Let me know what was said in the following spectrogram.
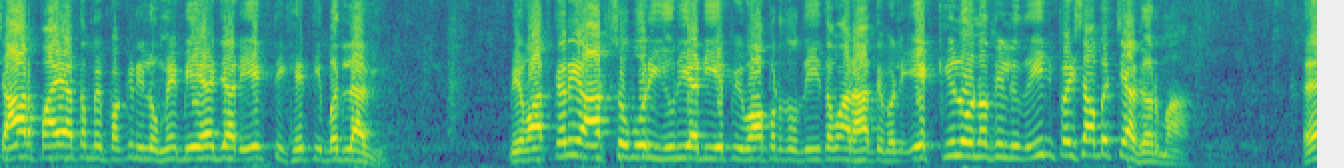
ચાર પાયા તમે પકડી લો મેં બે હજાર એકથી ખેતી બદલાવી. મેં વાત કરી આઠસો બોરી યુરિયા ડીએપી વાપરતો હતો એ તમારા હાથે ભલે એક કિલો નથી લીધું એ જ પૈસા બચ્યા ઘરમાં. હે?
